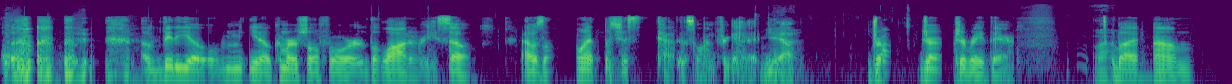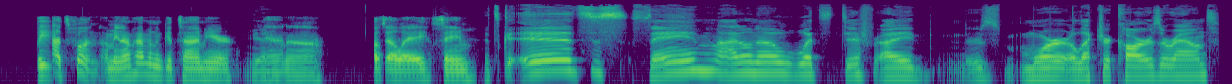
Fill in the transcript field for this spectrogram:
a video you know commercial for the lottery so i was like what let's just cut this one forget it yeah. know? drop dropped it right there Wow. but um but yeah it's fun i mean i'm having a good time here Yeah. and uh how's la same It's it's same. I don't know what's different. I there's more electric cars around.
